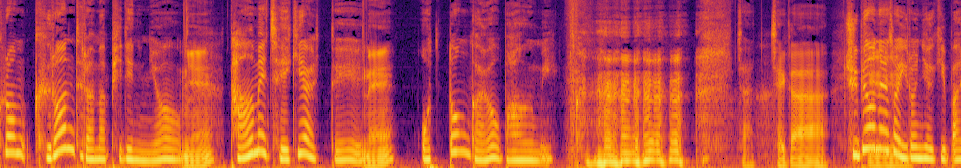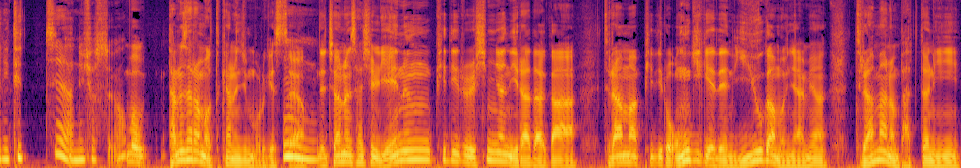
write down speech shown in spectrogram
그럼 그런 드라마 PD는요. 예. 다음에 재기할 때 네. 어떤가요, 마음이? 자, 제가 주변에서 그- 이런 얘기 많이 듣지 않으셨어요? 뭐 다른 사람은 어떻게 하는지 모르겠어요. 음. 근데 저는 사실 예능 PD를 10년 일하다가 드라마 PD로 옮기게 된 이유가 뭐냐면 드라마는 봤더니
